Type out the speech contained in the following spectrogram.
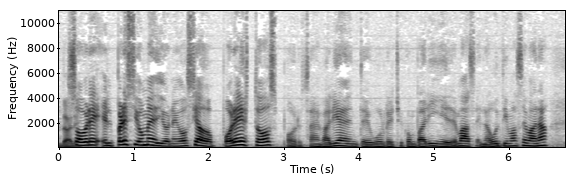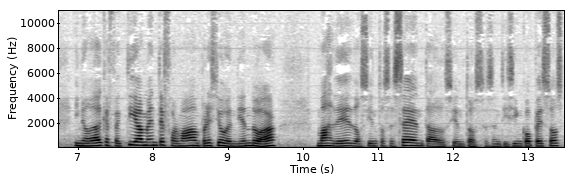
Dale. sobre el precio medio negociado por estos, por Sáenz Valiente, Bullrich y compañía y demás en la última semana y nos da que efectivamente formaban precio vendiendo a más de 260, 265 pesos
